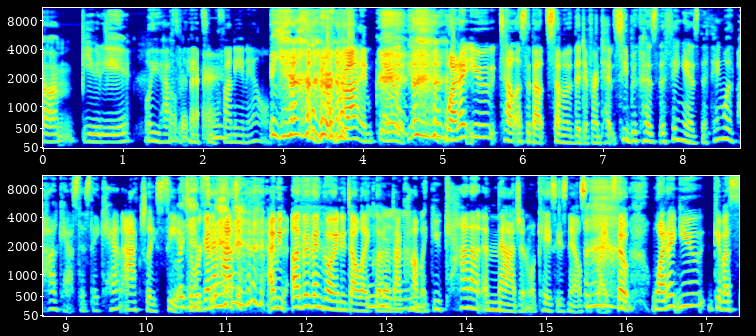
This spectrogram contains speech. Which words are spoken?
um beauty. well, you have to paint some there. funny nails. Yeah, Fine, clearly. Why don't you tell us about some of the different types? See, because the thing is, the thing with podcasts is they can't actually see it. So we're going to see have to, I mean, other than going to dullikeglitter.com, Mhm. like you cannot imagine what Casey's nails look like. So why don't you give us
